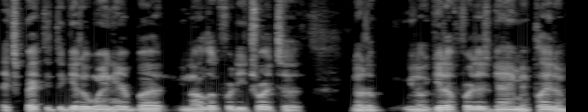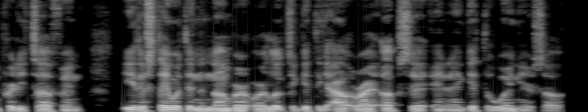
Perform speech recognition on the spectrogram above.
expected to get a win here. But, you know, I look for Detroit to, you know, to, you know, get up for this game and play them pretty tough and either stay within the number or look to get the outright upset and, and get the win here. So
